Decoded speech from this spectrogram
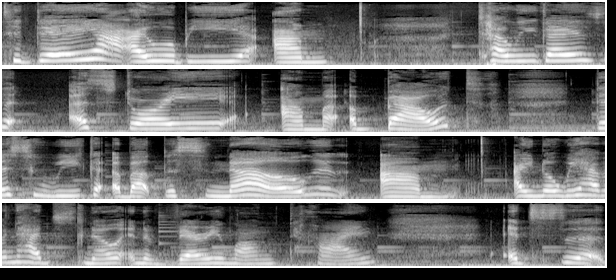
Today I will be um, telling you guys a story um, about this week about the snow. Um, I know we haven't had snow in a very long time. It's uh,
